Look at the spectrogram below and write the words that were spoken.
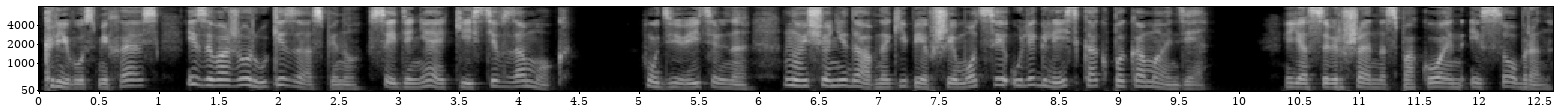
Криво усмехаюсь и завожу руки за спину, соединяя кисти в замок. Удивительно, но еще недавно кипевшие эмоции улеглись как по команде. Я совершенно спокоен и собран.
